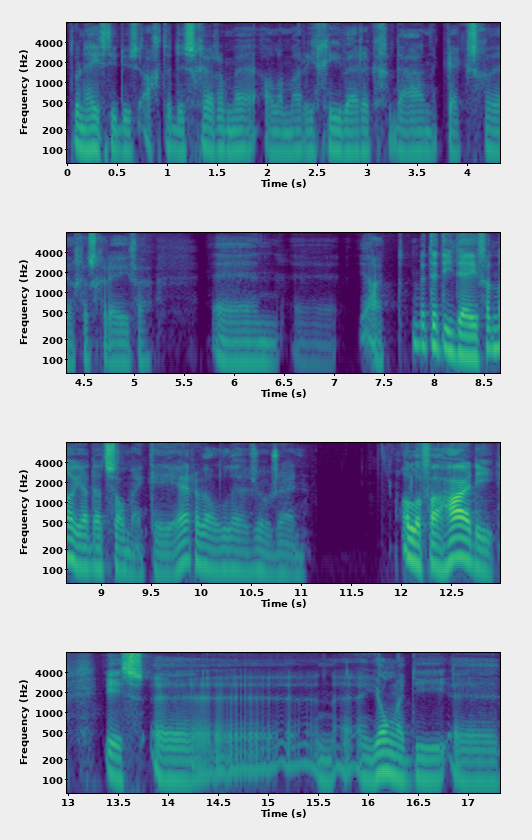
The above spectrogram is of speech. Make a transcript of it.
Toen heeft hij dus achter de schermen allemaal regiewerk gedaan, keks ge- geschreven. En eh, ja, met het idee van, nou ja, dat zal mijn carrière wel eh, zo zijn. Oliver Hardy is eh, een, een jongen die eh,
